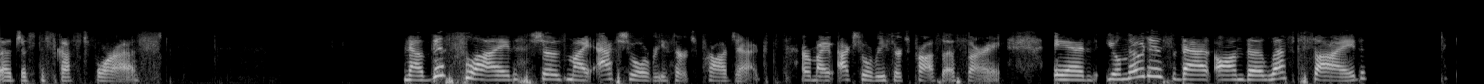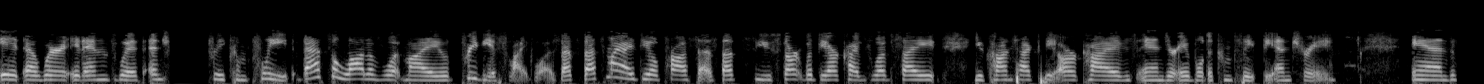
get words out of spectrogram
uh, just discussed for us. Now this slide shows my actual research project, or my actual research process, sorry. And you'll notice that on the left side, it, uh, where it ends with entry complete, that's a lot of what my previous slide was. That's, that's my ideal process. That's you start with the archives website, you contact the archives, and you're able to complete the entry. And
